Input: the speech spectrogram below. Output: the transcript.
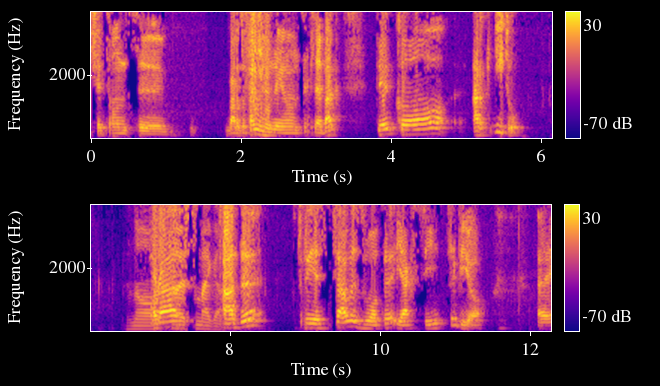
świecący, bardzo fajnie wyglądający chlebak, tylko Artuditu. No, oraz to jest mega. pad, który jest cały złoty jak C-3PO. E,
